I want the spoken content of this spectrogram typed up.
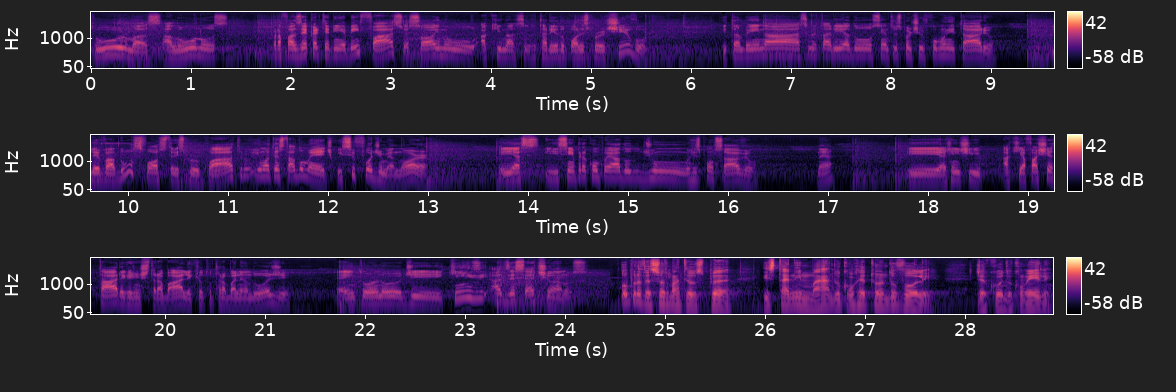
turmas, alunos. Para fazer a carteirinha é bem fácil, é só ir no, aqui na Secretaria do Polo Esportivo e também na Secretaria do Centro Esportivo Comunitário. Levar duas fotos 3x4 e um atestado médico. E se for de menor, e, e sempre acompanhado de um responsável, né? E a gente, aqui a faixa etária que a gente trabalha, que eu estou trabalhando hoje, é em torno de 15 a 17 anos. O professor Matheus Pan está animado com o retorno do vôlei. De acordo com ele,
